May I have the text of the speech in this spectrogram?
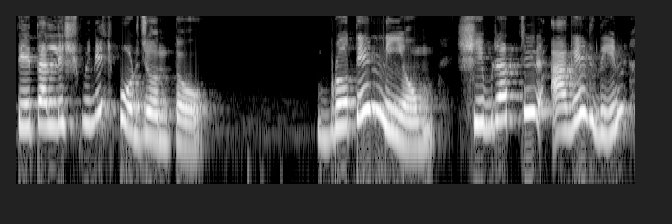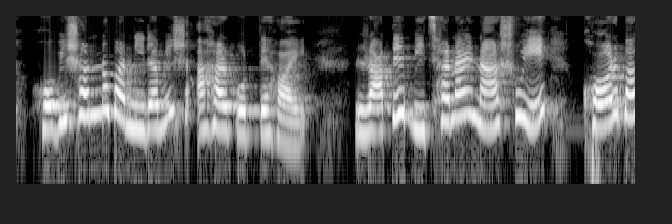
তেতাল্লিশ মিনিট পর্যন্ত। ব্রতের নিয়ম, শিবরাত্রির আগের দিন হবিষান্ন বা নিরামিষ আহার করতে হয়। রাতে বিছানায় না শুয়ে খড় বা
